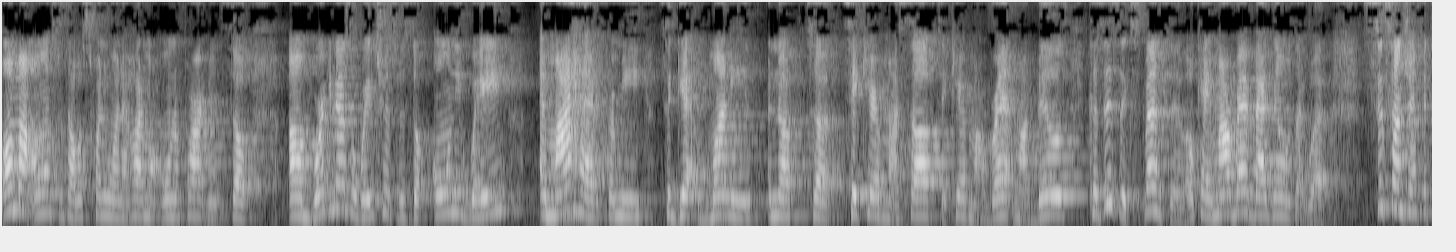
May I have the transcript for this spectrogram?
on my own since I was 21. I had my own apartment. So um, working as a waitress was the only way in my head for me to get money enough to take care of myself, take care of my rent, my bills, because it's expensive. Okay, my rent back then was like what, $650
